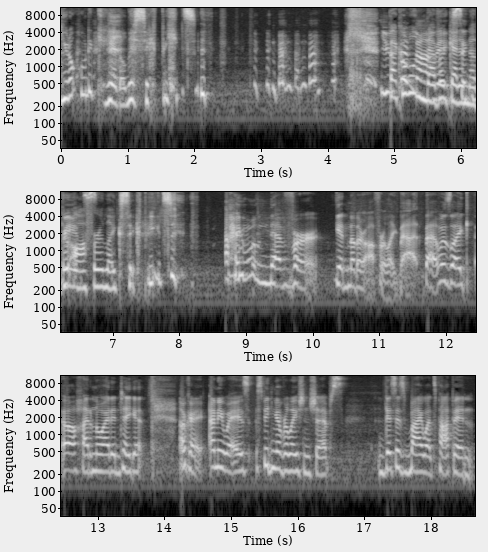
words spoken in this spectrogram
You don't hold a candle to sick beats. Becca will never get another Beats. offer like sick beats. I will never get another offer like that. That was like, oh, I don't know why I didn't take it. Okay, anyways, speaking of relationships, this is my what's poppin'.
